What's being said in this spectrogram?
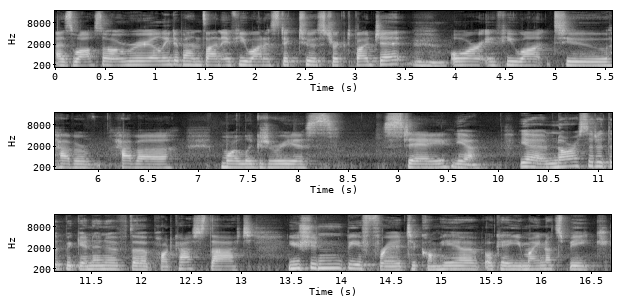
as well so it really depends on if you want to stick to a strict budget mm-hmm. or if you want to have a have a more luxurious stay Yeah. Yeah, Nora said at the beginning of the podcast that you shouldn't be afraid to come here. Okay, you might not speak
